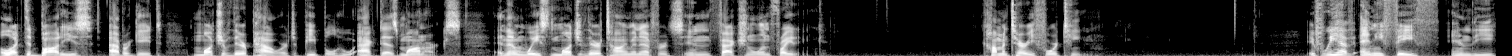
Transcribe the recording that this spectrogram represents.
Elected bodies abrogate much of their power to people who act as monarchs, and then waste much of their time and efforts in factional infighting. Commentary 14. If we have any faith in the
